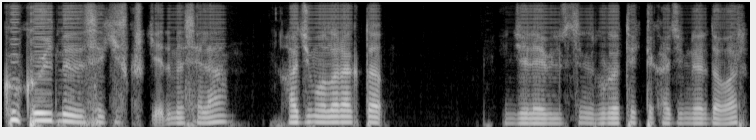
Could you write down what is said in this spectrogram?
KuCoin'de de 8.47 mesela. Hacim olarak da inceleyebilirsiniz. Burada tek tek hacimleri de var.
